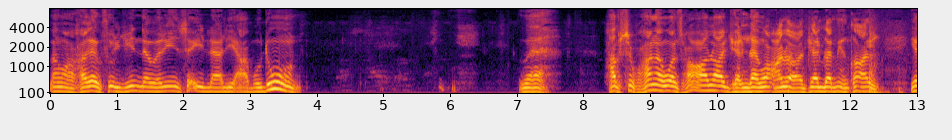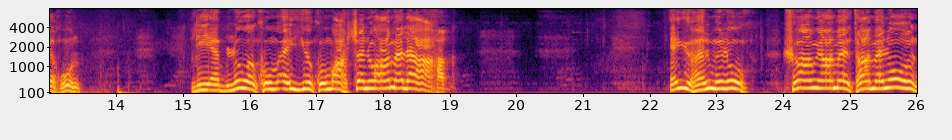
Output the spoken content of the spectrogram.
وما خلقت الجن والإنس إلا ليعبدون. وحق سبحانه وتعالى جل وعلا جل من قائل يقول ليبلوكم أيكم أحسن عملا. حق. أيها الملوك شو عم يعمل؟ تعملون.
